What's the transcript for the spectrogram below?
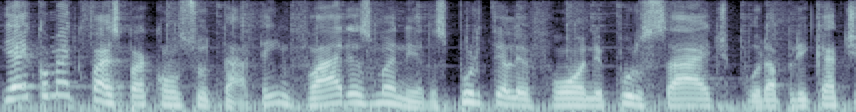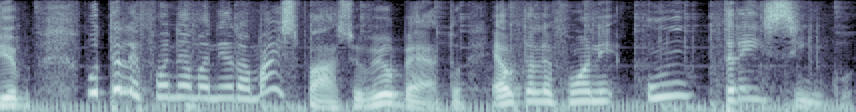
E aí, como é que faz para consultar? Tem várias maneiras: por telefone, por site, por aplicativo. O telefone é a maneira mais fácil, viu, Beto? É o telefone 135.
